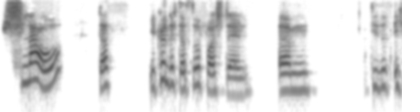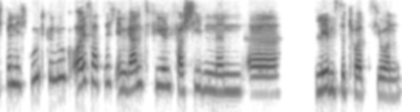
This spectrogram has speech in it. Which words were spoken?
schlau, dass ihr könnt euch das so vorstellen. Ähm, dieses Ich bin nicht gut genug äußert sich in ganz vielen verschiedenen äh, Lebenssituationen.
